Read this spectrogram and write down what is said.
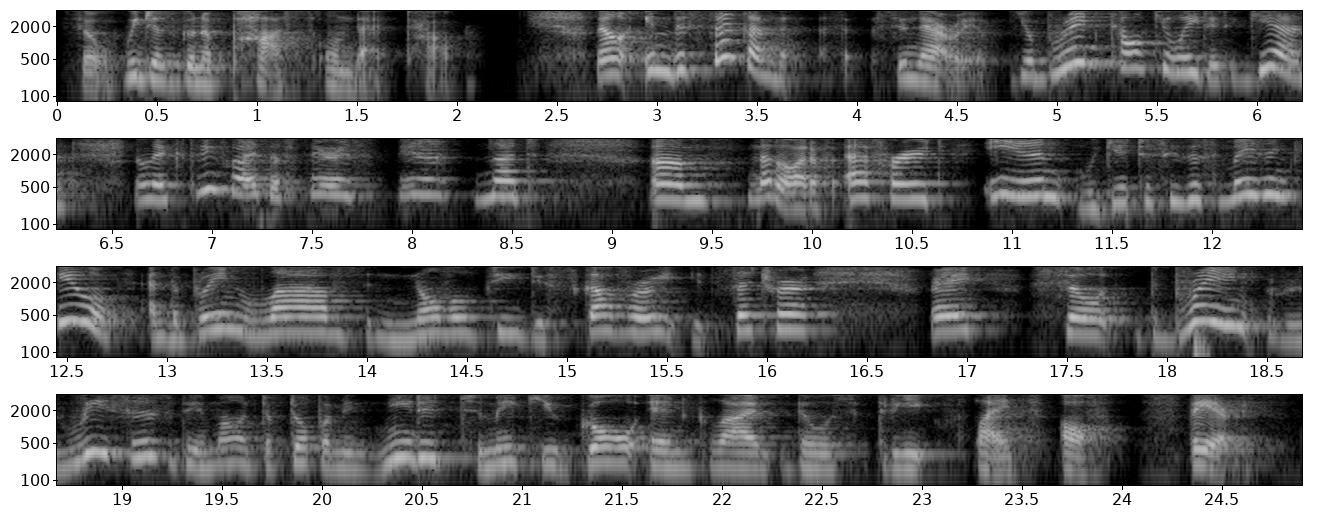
So we're just going to pass on that tower. Now, in the second th- scenario, your brain calculated again, like three flights of stairs, yeah, not, um, not a lot of effort, and we get to see this amazing view. And the brain loves novelty, discovery, etc right? So the brain releases the amount of dopamine needed to make you go and climb those three flights of stairs.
